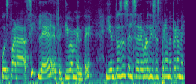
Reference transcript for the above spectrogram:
pues para, sí, leer, efectivamente, y entonces el cerebro dice, espérame, espérame,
